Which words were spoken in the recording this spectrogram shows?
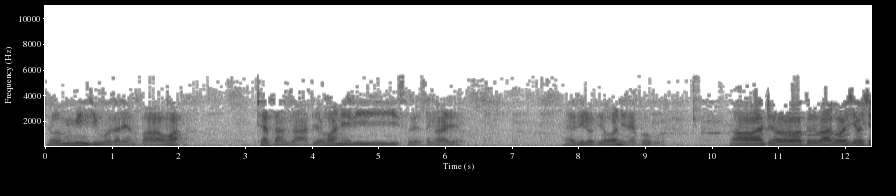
ထိုမိမိယူကိုသာလင်ပါဝထက်သန်စွာပြောဟောနေသည်ဆိုတဲ့စကားရဲ့ အဲဒီလိုပြောနေတဲ့ပုဂ္ဂိုလ်။သောတောသူတစ်ပါးကိုရှုပ်ချ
